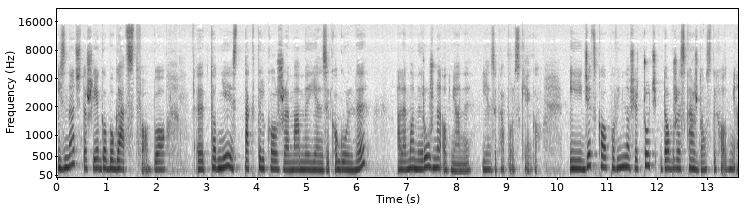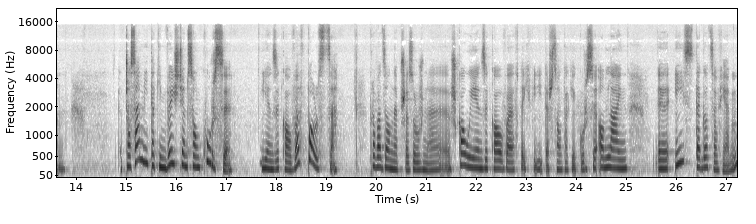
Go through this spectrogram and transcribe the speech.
I znać też jego bogactwo, bo e, to nie jest tak tylko, że mamy język ogólny, ale mamy różne odmiany języka polskiego. I dziecko powinno się czuć dobrze z każdą z tych odmian. Czasami takim wyjściem są kursy językowe w Polsce, prowadzone przez różne szkoły językowe. W tej chwili też są takie kursy online. I z tego co wiem,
